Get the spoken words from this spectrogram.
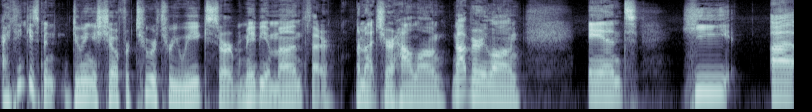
I think he's been doing a show for two or three weeks or maybe a month or I'm not sure how long, not very long. And he uh,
